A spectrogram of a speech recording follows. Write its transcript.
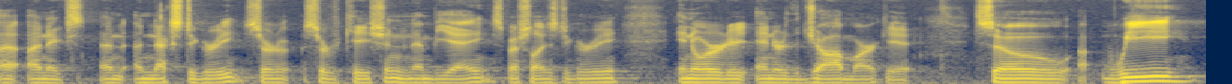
a, an ex, an, a next degree certi- certification, an MBA, specialized degree, in order to enter the job market. So uh, we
